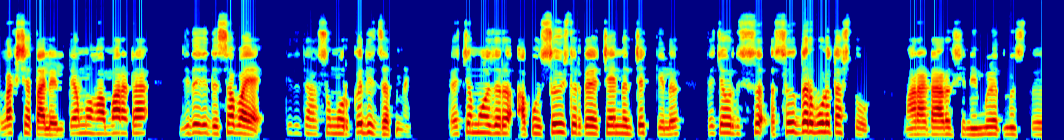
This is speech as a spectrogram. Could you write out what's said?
लक्षात आलेलं. त्यामुळे हा मराठा जिथे जिथे सभा आहे तिथे त्या समोर कधीच जात नाही. त्याच्यामुळे जर आपण सविस्तर त्या चॅनल चेक केलं त्याच्यावरती स सदर बोलत असतो मराठा आरक्षण हे मिळत नसतं.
